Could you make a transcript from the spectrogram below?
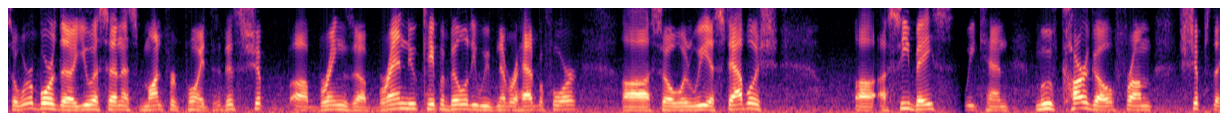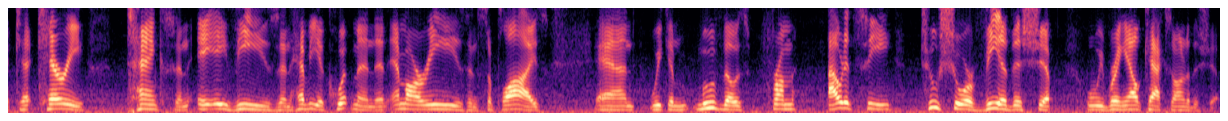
So we're aboard the USNS Montford Point. This ship uh, brings a brand new capability we've never had before. Uh, so when we establish uh, a sea base, we can move cargo from ships that ca carry tanks and AAVs and heavy equipment and MREs and supplies, and we can move those from out at sea to shore via this ship when we bring LCACs onto the ship.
